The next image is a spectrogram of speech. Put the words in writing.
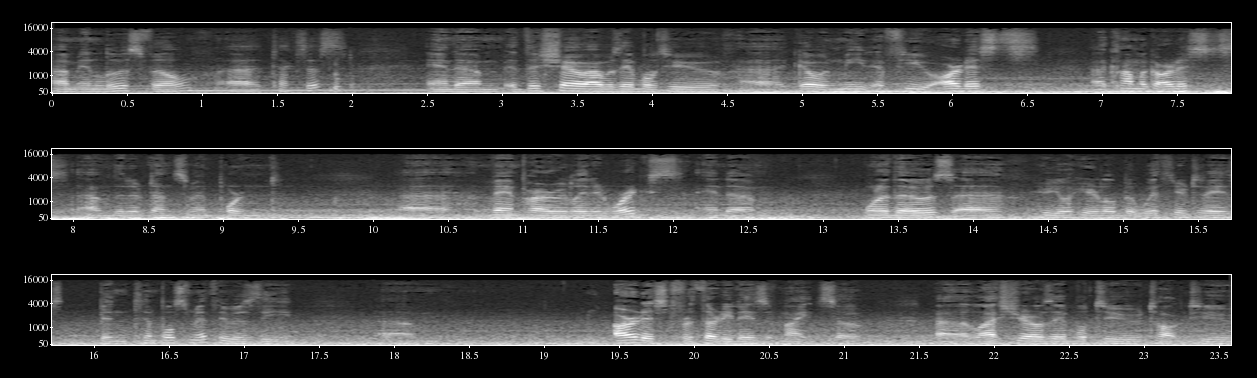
um, in Lewisville, uh, Texas. And um, at this show, I was able to uh, go and meet a few artists, uh, comic artists um, that have done some important uh, vampire-related works. And um, one of those, uh, who you'll hear a little bit with here today, is Ben Templesmith, who is the um, artist for 30 Days of Night. So uh, last year, I was able to talk to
